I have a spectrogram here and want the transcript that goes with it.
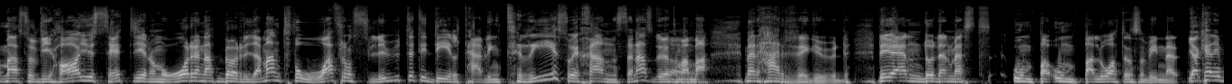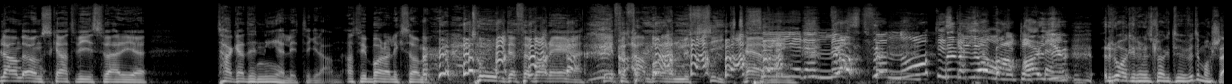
men alltså vi har ju sett genom åren att börjar man tvåa från slutet i deltävling tre så är chanserna... Så du vet man bara, men herregud. Det är ju ändå den mest umpa-umpa-låten som vinner. Jag kan ibland önska att vi i Sverige taggade ner lite grann. Att vi bara liksom tog det för vad det är. Det är för fan bara en musiktävling. Säger den mest fanatiska Nej, men jag bara, are you... Roger, har du slagit huvudet i morse?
